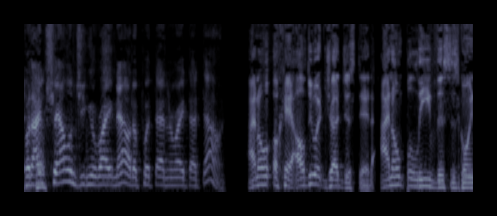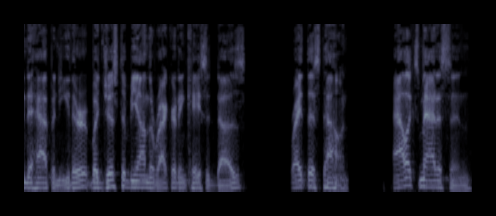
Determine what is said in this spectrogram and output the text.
But I'm oh. challenging you right now to put that and write that down. I don't. Okay, I'll do what Judd just did. I don't believe this is going to happen either. But just to be on the record, in case it does, write this down. Alex Mattison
